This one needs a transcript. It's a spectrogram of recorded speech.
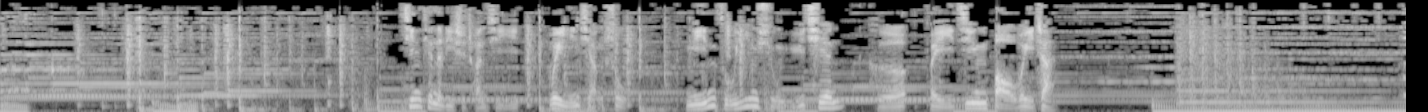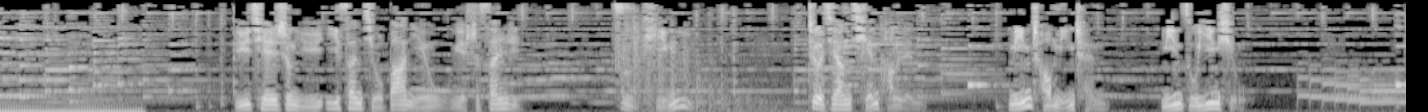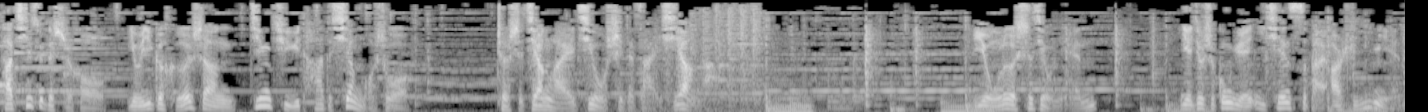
今天的历史传奇为您讲述民族英雄于谦和北京保卫战。于谦生于一三九八年五月十三日，字廷义。浙江钱塘人，明朝名臣，民族英雄。他七岁的时候，有一个和尚惊奇于他的相貌，说：“这是将来救世的宰相啊！”永乐十九年，也就是公元一千四百二十一年，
